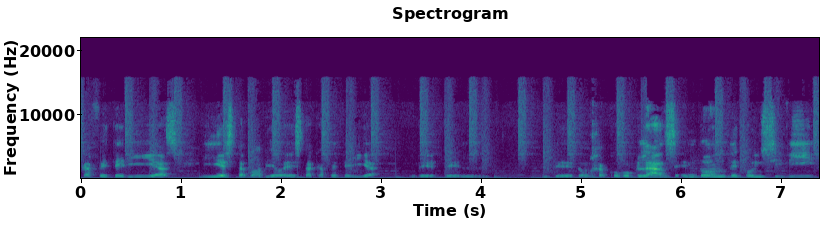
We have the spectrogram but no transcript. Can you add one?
cafeterías y esta, había esta cafetería de, de don Jacobo Glantz en donde coincidí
